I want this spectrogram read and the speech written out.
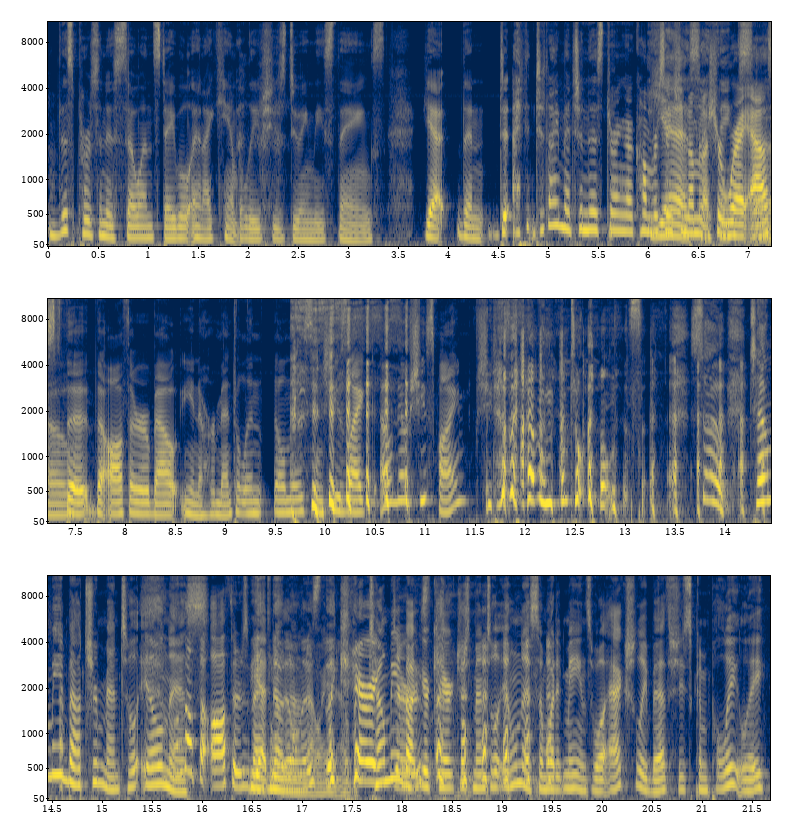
this person is so unstable and I can't believe she's doing these things. Yet then did I, did I mention this during our conversation? Yes, I'm not I sure where I asked the the author about, you know, her mental in- illness and she's like, "Oh no, she's fine. She doesn't have a mental illness." So tell me about your mental illness. not the author's yeah, mental no, illness, no, no, the but Tell me about your character's mental illness and what it means. Well, actually, Beth, she's completely,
